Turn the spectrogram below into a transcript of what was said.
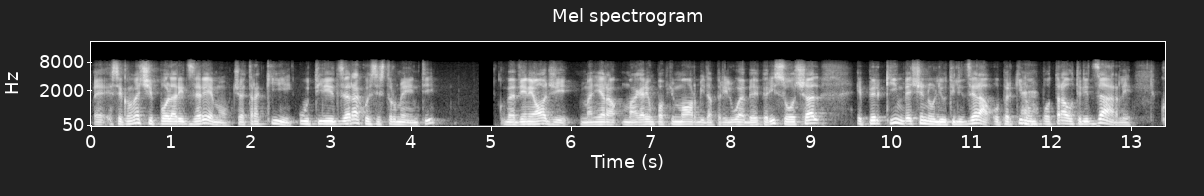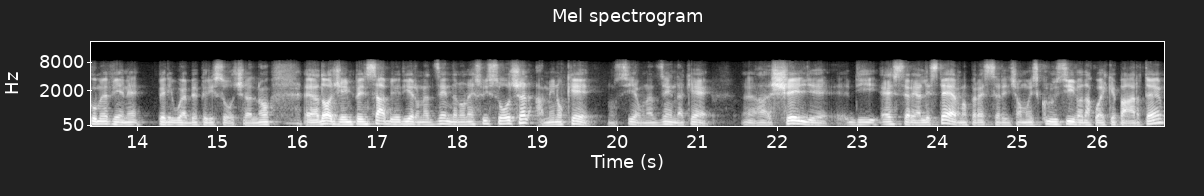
eh, secondo me ci polarizzeremo, cioè tra chi utilizzerà questi strumenti, come avviene oggi in maniera magari un po' più morbida per il web e per i social, e per chi invece non li utilizzerà o per chi eh. non potrà utilizzarli, come avviene per il web e per i social. No? Eh, ad oggi è impensabile dire un'azienda non è sui social, a meno che non sia un'azienda che eh, sceglie di essere all'esterno per essere diciamo esclusiva da qualche parte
